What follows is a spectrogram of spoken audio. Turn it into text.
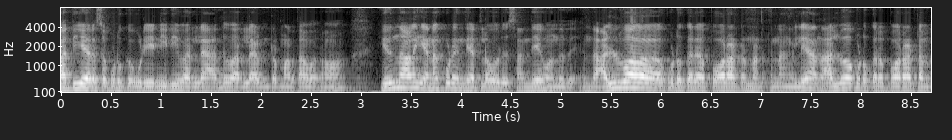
மத்திய அரசு கொடுக்கக்கூடிய நிதி வரல அது வரல அப்படின்ற மாதிரி தான் வரும். இருந்தாலும் எனக்கு கூட இந்த இடத்துல ஒரு சந்தேகம் வந்தது. இந்த அல்வா கொடுக்குற போராட்டம் நடத்தினாங்க இல்லையா? அந்த அல்வா கொடுக்குற போராட்டம்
